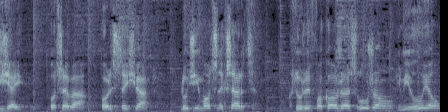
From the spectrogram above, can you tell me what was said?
Dzisiaj potrzeba Polsce i światu ludzi mocnych sercem, którzy w pokorze służą i miłują,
